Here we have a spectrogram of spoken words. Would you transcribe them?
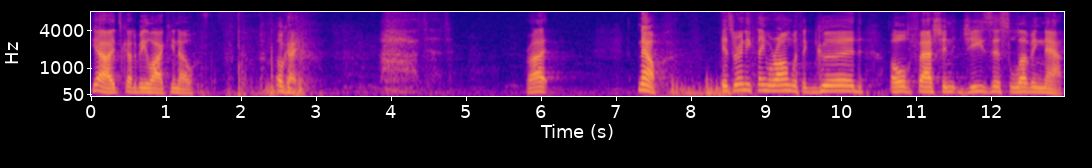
yeah, it's got to be like, you know, okay. right? Now, is there anything wrong with a good, old fashioned, Jesus loving nap?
